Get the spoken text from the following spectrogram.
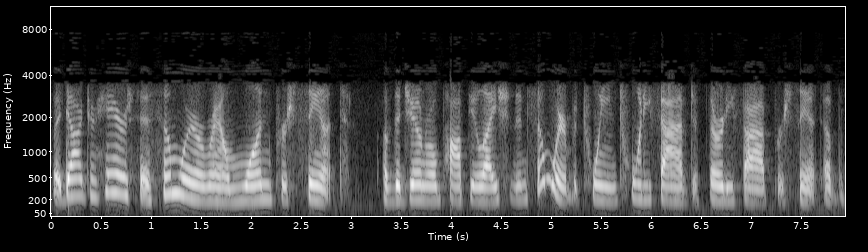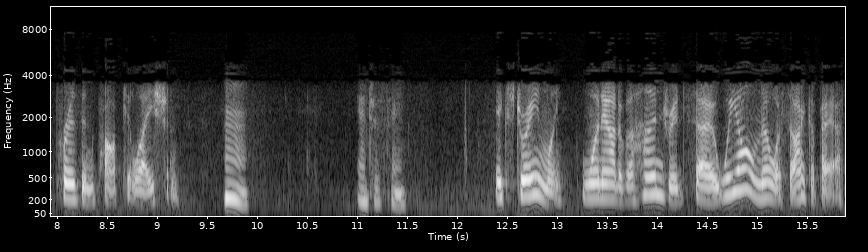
but Dr. Hare says somewhere around one percent of the general population, and somewhere between twenty-five to thirty-five percent of the prison population. Hmm. Interesting. Extremely. One out of a hundred. So we all know a psychopath.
